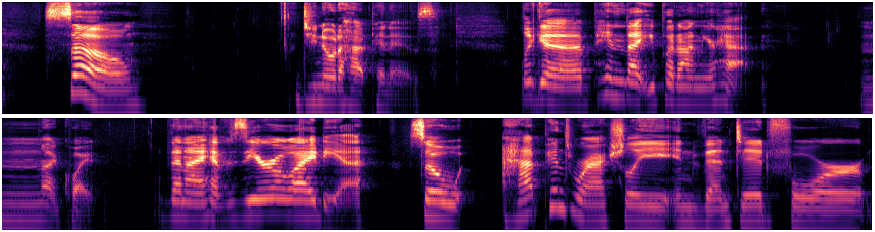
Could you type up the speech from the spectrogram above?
so, do you know what a hat pin is? Like a pin that you put on your hat. Mm, Not quite. Then I have zero idea. So hat pins were actually invented for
